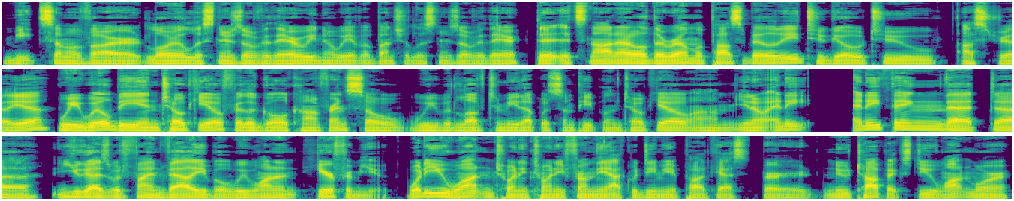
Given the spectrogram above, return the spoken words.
meet some of our loyal listeners over there. We know we have a bunch of listeners over there. It's not out of the realm of possibility to go to Australia. We will be in Tokyo for the Goal Conference, so we would love to meet up with some people in Tokyo. Um, you know, any anything that uh, you guys would find valuable, we want to hear from you. What do you want in 2020 from the Aquademia podcast for new topics? Do you want more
